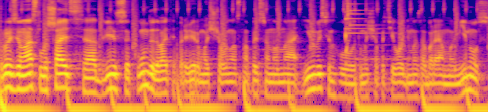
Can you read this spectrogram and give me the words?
Друзі, у нас лишається 2 секунди. Давайте перевіримо, що у нас написано на інвестингу, тому що по сьогодні ми заберемо мінус.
